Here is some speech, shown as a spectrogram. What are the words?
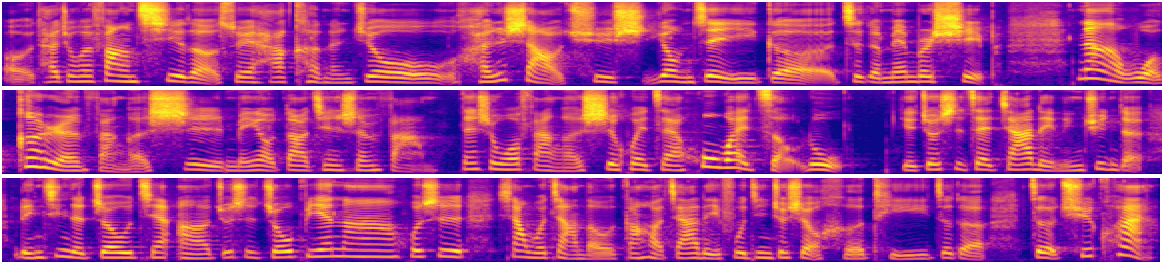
呃，他就会放弃了。所以他可能就很少去使用这一个这个 membership。那我个人反而是没有到健身房，但是我反而是会在户外走路。也就是在家里邻近的邻近的周家啊、就是周边啊，或是像我讲的，刚好家里附近就是有河堤这个这个区块，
